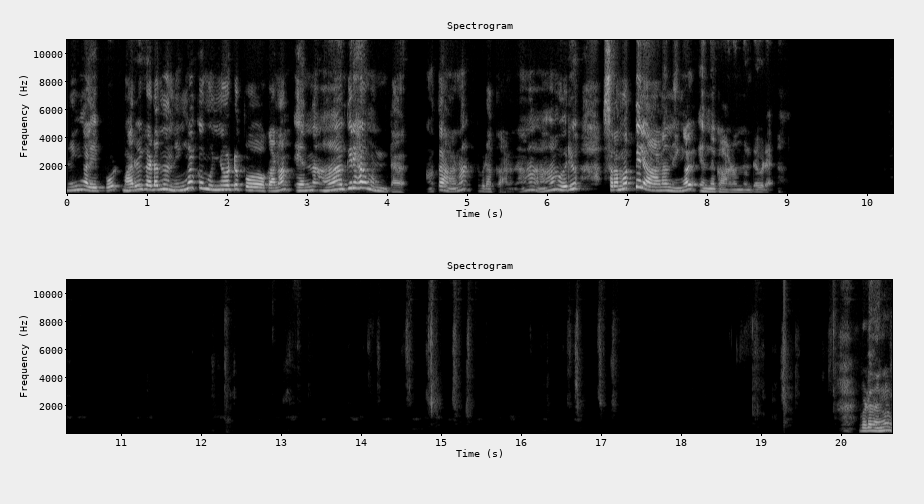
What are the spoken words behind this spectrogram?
നിങ്ങളിപ്പോൾ മറികടന്ന് നിങ്ങൾക്ക് മുന്നോട്ട് പോകണം എന്ന ആഗ്രഹമുണ്ട്. അതാണ് ഇവിടെ കാണുന്നത്. ആ ഒരു ശ്രമത്തിലാണ് നിങ്ങൾ എന്ന് കാണുന്നുണ്ട് ഇവിടെ. ഇവിടെ നിങ്ങൾ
